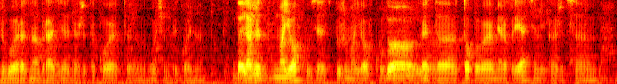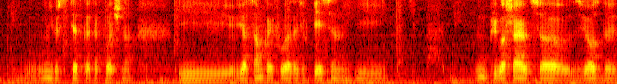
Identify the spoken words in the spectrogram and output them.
Любое разнообразие, даже такое, это очень прикольно. Дайте- Даже маевку взять, ту же маевку. да, да. Это топовое мероприятие, мне кажется, университетское так точно. И я сам кайфую от этих песен, и приглашаются звезды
